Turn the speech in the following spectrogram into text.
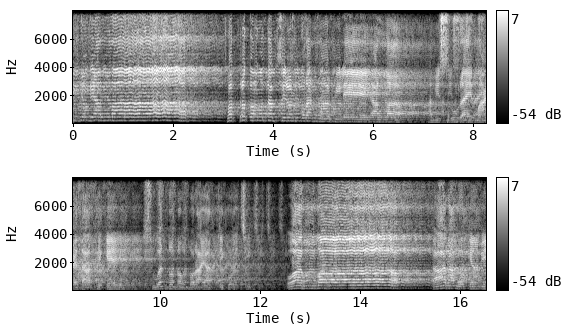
উদ্যোগে আল্লাহ সতেরোতম তাফসিরুল কোরআন মাহফিলে, আল্লাহ, আমি সূরায়ে মায়দা থেকে চুয়ান্ন নম্বর আয়াতটি পড়েছি। ও আল্লাহ, তার আলোকে আমি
